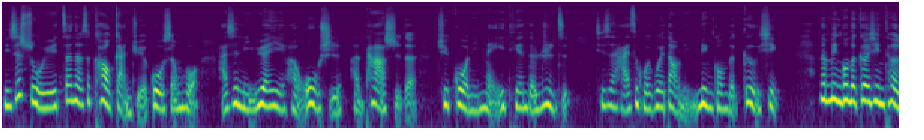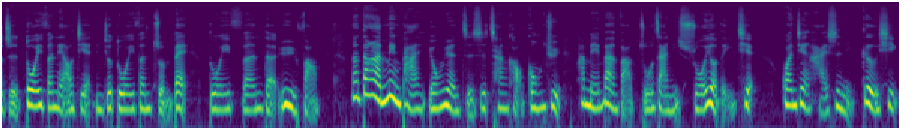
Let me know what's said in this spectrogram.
你是属于真的是靠感觉过生活，还是你愿意很务实、很踏实的去过你每一天的日子？其实还是回归到你命宫的个性。那命宫的个性特质多一分了解，你就多一分准备，多一分的预防。那当然，命盘永远只是参考工具，它没办法主宰你所有的一切。关键还是你个性，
